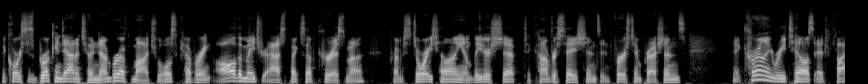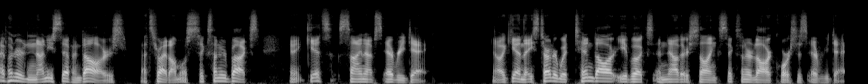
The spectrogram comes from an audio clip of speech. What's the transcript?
The course is broken down into a number of modules covering all the major aspects of charisma, from storytelling and leadership to conversations and first impressions. And it currently retails at $597. That's right, almost 600 bucks, and it gets signups every day. Now, again, they started with $10 ebooks and now they're selling $600 courses every day.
